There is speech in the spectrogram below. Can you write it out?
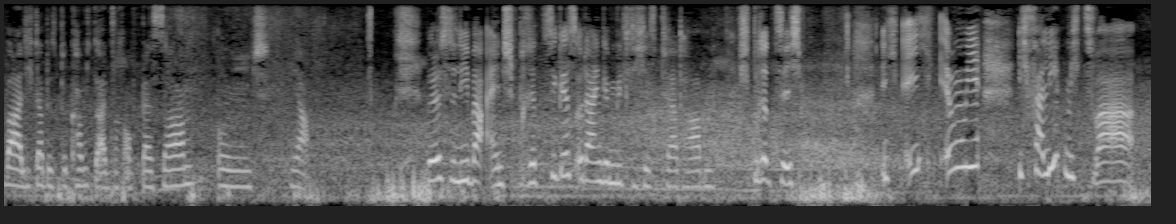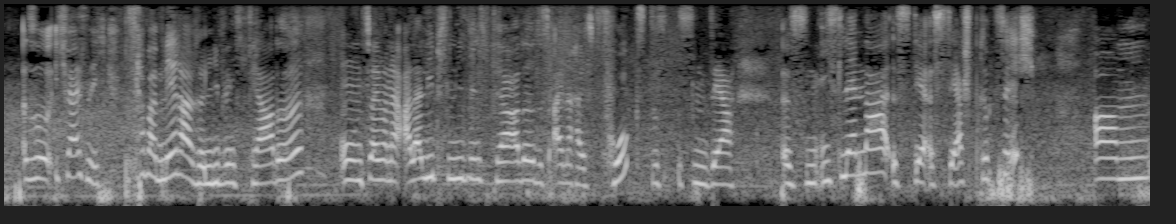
weil ich glaube, das bekommst du einfach auch besser. Und ja. Würdest du lieber ein spritziges oder ein gemütliches Pferd haben? Spritzig. Ich, ich, irgendwie, ich verlieb mich zwar also ich weiß nicht, ich habe halt mehrere Lieblingspferde und zwei meiner allerliebsten Lieblingspferde. Das eine heißt Fuchs, das ist ein sehr, ist ein Isländer, ist, der ist sehr spritzig. Ähm,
